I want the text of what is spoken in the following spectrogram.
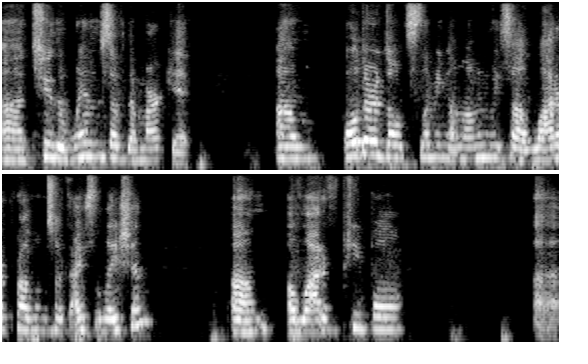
uh, to the whims of the market. Um, older adults living alone, we saw a lot of problems with isolation. Um, a lot of people, uh,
